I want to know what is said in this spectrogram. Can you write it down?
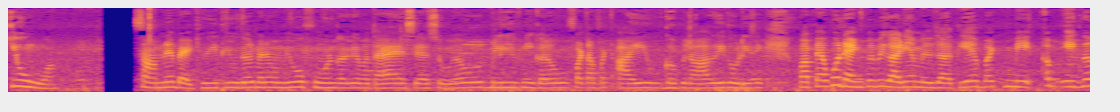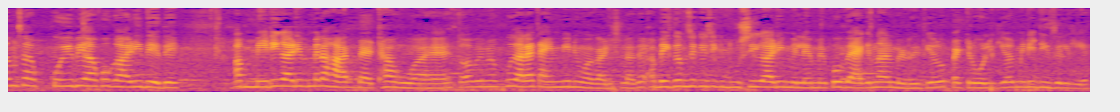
क्यों हुआ? सामने बैठी हुई थी उधर। मैंने मम्मी को फ़ोन करके बताया, ऐसे ऐसे हो गया। वो बिलीव नहीं करा, वो फटाफट आई, वो घबरा गई थोड़ी सी। वहाँ पे आपको रेंट पे भी गाड़ियाँ मिल जाती है बट मे, अब एकदम से कोई भी आपको गाड़ी दे दे। अब मेरी गाड़ी पे मेरा हाथ बैठा हुआ है तो अभी मेरे को ज़्यादा टाइम भी नहीं हुआ गाड़ी चलाते। अब एकदम से किसी की दूसरी गाड़ी मिले, मेरे को वैगनार मिल रही थी और वो पेट्रोल की और मेरी डीजल की है।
